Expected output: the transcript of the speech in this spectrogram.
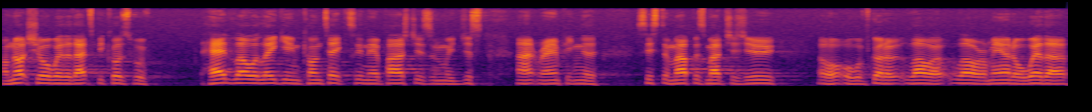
I'm not sure whether that's because we've had lower legume contacts in our pastures and we just aren't ramping the system up as much as you, or, or we've got a lower, lower amount, or whether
